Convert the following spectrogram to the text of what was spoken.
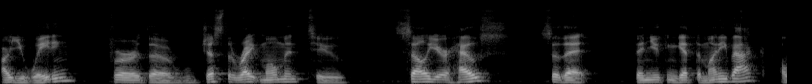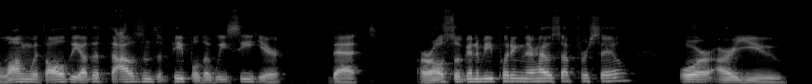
are you waiting for the just the right moment to sell your house so that then you can get the money back along with all the other thousands of people that we see here that are also going to be putting their house up for sale? Or are you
